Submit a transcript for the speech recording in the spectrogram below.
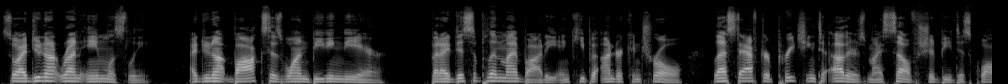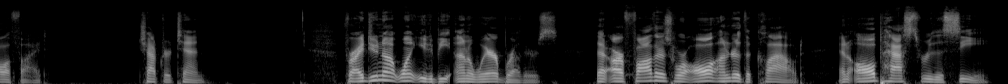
So I do not run aimlessly. I do not box as one beating the air, but I discipline my body and keep it under control, lest after preaching to others myself should be disqualified. Chapter 10 For I do not want you to be unaware, brothers, that our fathers were all under the cloud, and all passed through the sea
